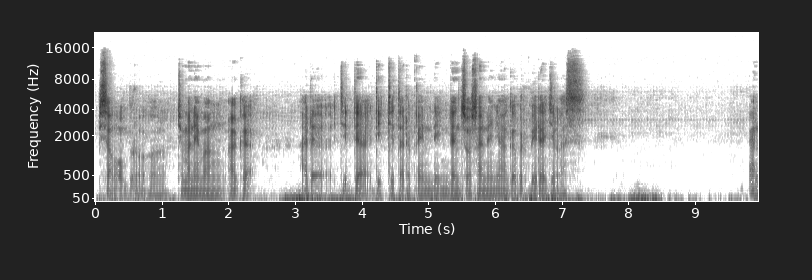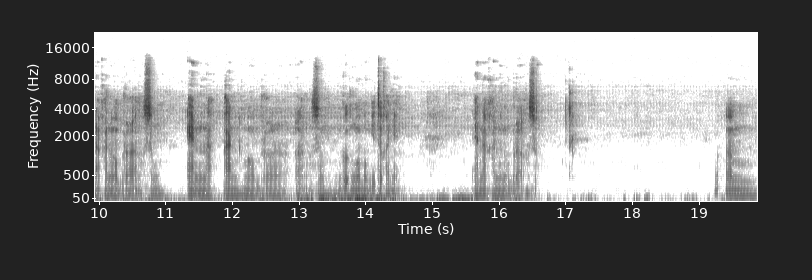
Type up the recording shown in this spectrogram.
bisa ngobrol. Cuman emang agak ada jeda dikit ada pending dan suasananya agak berbeda jelas. Enakan ngobrol langsung. Enakan ngobrol langsung. Gue ngomong gitu kan ya? Enakan ngobrol langsung. Um,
